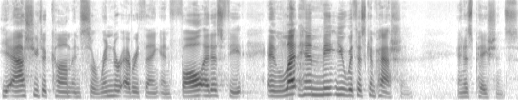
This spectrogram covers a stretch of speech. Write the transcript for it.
He asks you to come and surrender everything and fall at His feet and let Him meet you with His compassion and His patience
